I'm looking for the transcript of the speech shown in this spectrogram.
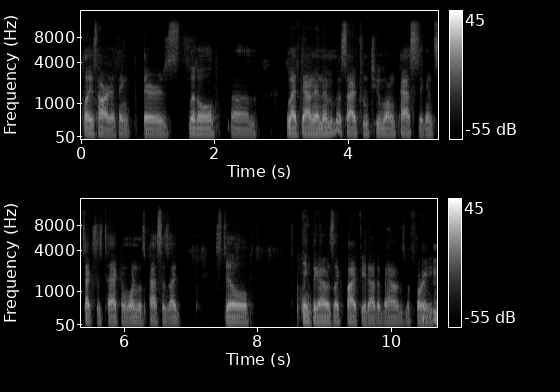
plays hard. I think there's little um, letdown in them aside from two long passes against Texas Tech, and one of those passes I still think the guy was like five feet out of bounds before he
